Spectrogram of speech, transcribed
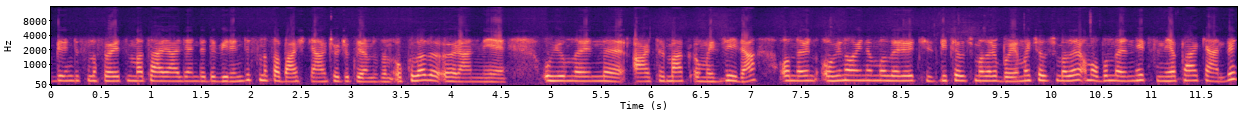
birinci sınıf öğretim materyallerinde de birinci sınıfa başlayan çocuklarımızın okula ve öğrenmeye uyumlarını artırmak amacıyla onların oyun oynamaları, çizgi çalışmaları, boyama çalışmaları ama bunların hepsini yaparken de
